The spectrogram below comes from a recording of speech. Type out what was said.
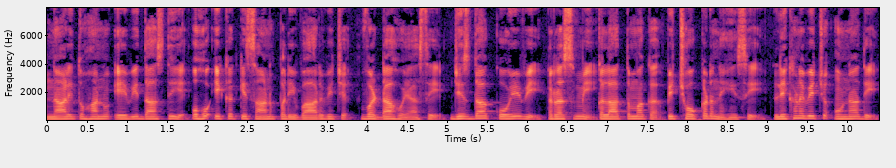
ਨਾਲ ਹੀ ਤੁਹਾਨੂੰ ਇਹ ਵੀ ਦੱਸ ਦਈਏ, ਉਹ ਇੱਕ ਕਿਸਾਨ ਪਰਿਵਾਰ ਵਿੱਚ ਵੱਡਾ ਹੋਇਆ ਸੀ ਜਿਸ ਦਾ ਕੋਈ ਵੀ ਰਸਮੀ ਕਲਾਤਮਕ ਪਿਛੋਕੜ ਨਹੀਂ ਸੀ। ਲਿਖਣ ਵਿੱਚ ਉਹਨਾਂ ਦੀ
